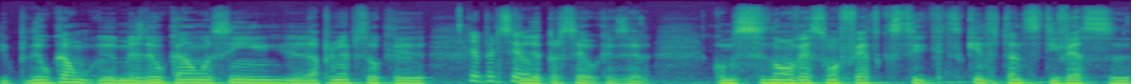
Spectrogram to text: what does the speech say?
Tipo, deu cão, eh, mas deu o cão assim, eh, à primeira pessoa que, Que apareceu. que lhe apareceu. Quer dizer, como se não houvesse um afeto que, se, que, que entretanto se tivesse,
